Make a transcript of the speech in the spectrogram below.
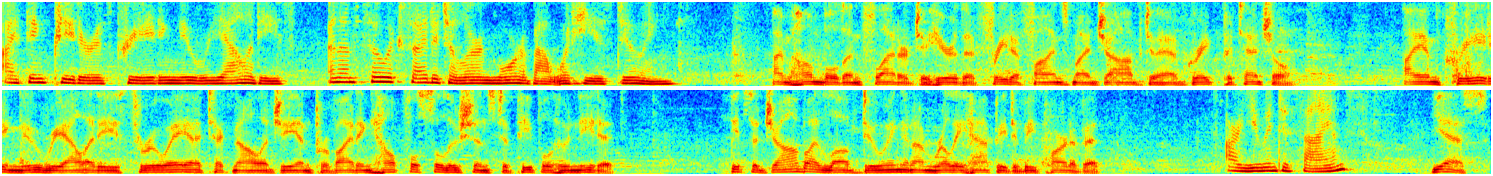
I think Peter is creating new realities, and I'm so excited to learn more about what he is doing. I'm humbled and flattered to hear that Frieda finds my job to have great potential. I am creating new realities through AI technology and providing helpful solutions to people who need it. It's a job I love doing and I'm really happy to be part of it. Are you into science? Yes,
